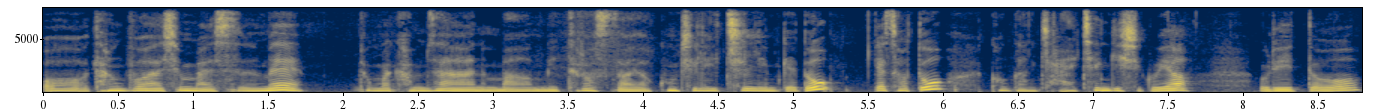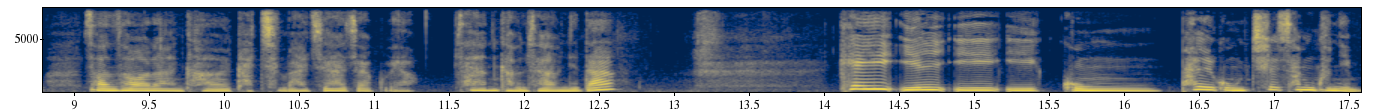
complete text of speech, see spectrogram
어, 당부하신 말씀에 정말 감사하는 마음이 들었어요. 0727님께도, 께서도 건강 잘 챙기시고요. 우리 또 선선한 가을 같이 맞이하자고요. 사연 감사합니다. K122080739님.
